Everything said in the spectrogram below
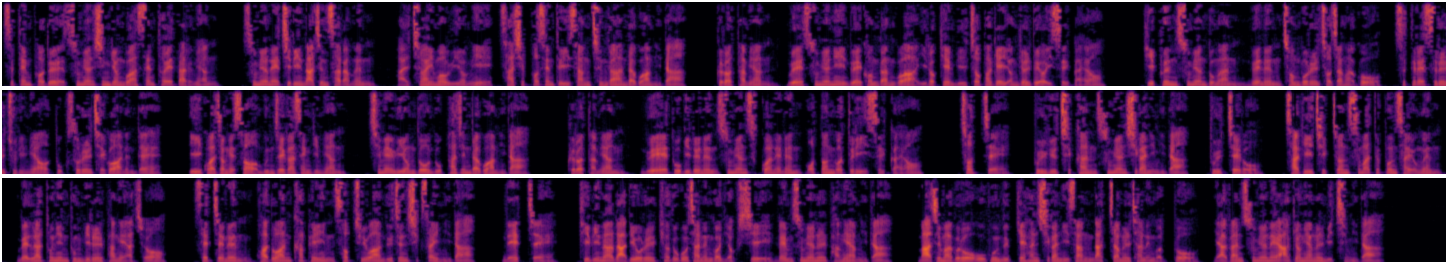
스탠퍼드 수면신경과 센터에 따르면 수면의 질이 낮은 사람은 알츠하이머 위험이 40% 이상 증가한다고 합니다. 그렇다면 왜 수면이 뇌 건강과 이렇게 밀접하게 연결되어 있을까요? 깊은 수면 동안 뇌는 정보를 저장하고 스트레스를 줄이며 독소를 제거하는데 이 과정에서 문제가 생기면 치매 위험도 높아진다고 합니다. 그렇다면 뇌에 독이 되는 수면 습관에는 어떤 것들이 있을까요? 첫째, 불규칙한 수면 시간입니다. 둘째로, 자기 직전 스마트폰 사용은 멜라토닌 분비를 방해하죠. 셋째는 과도한 카페인 섭취와 늦은 식사입니다. 넷째, TV나 라디오를 켜두고 자는 것 역시 렘 수면을 방해합니다. 마지막으로 오후 늦게 1시간 이상 낮잠을 자는 것도 야간 수면에 악영향을 미칩니다.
